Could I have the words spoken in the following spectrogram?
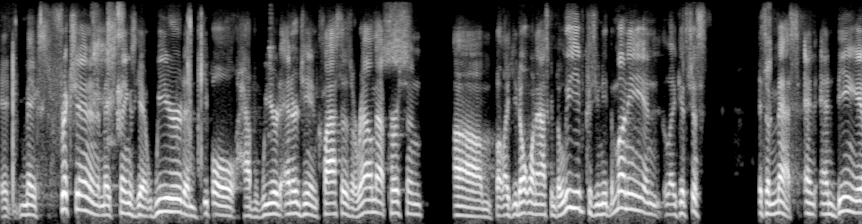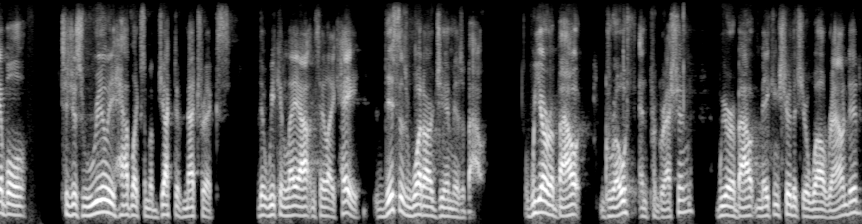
it makes friction and it makes things get weird and people have weird energy in classes around that person um, but like you don't want to ask them to leave because you need the money and like it's just it's a mess. And and being able to just really have like some objective metrics that we can lay out and say like hey this is what our gym is about we are about growth and progression we are about making sure that you're well rounded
